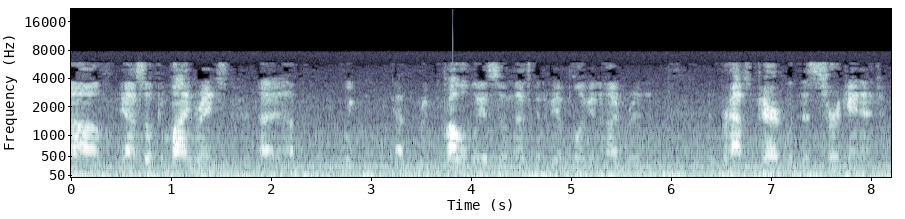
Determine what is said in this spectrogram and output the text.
um, yeah. So combined range, uh, uh, we uh, we probably assume that's going to be a plug-in hybrid, and perhaps paired with this Hurricane engine.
